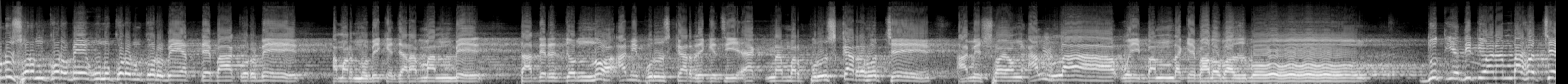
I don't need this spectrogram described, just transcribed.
অনুসরণ করবে, অনুকরণ করবে এত্তেবা করবে। আমার নবীকে যারা মানবে, তাদের জন্য আমি পুরস্কার রেখেছি। এক নাম্বার পুরস্কার হচ্ছে, আমি স্বয়ং আল্লাহ ওই বান্দাকে ভালোবাসবো। দ্বিতীয় দ্বিতীয় নাম্বার হচ্ছে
